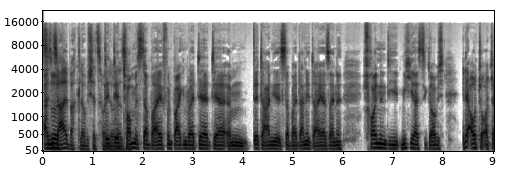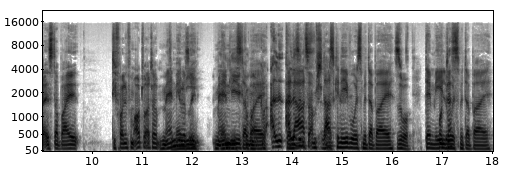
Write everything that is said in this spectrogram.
also also- Saalbach, glaube ich, jetzt heute. Der, der Tom ist dabei von Bike and Ride, der, der, ähm, der Daniel ist dabei, Daniel Dyer, seine Freundin, die Michi heißt sie, glaube ich. Der Auto-Otter ist dabei. Die Freundin vom Auto-Otter, Mandy, Die oder so? Mandy. Mandy ist dabei. mal, alle, alle Lars, sind so am Start. Lars Kenevo ist mit dabei. so. Der Melo das- ist mit dabei.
